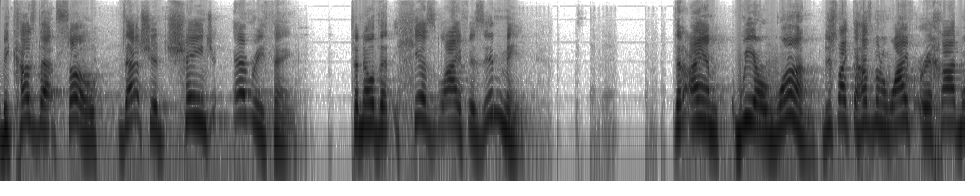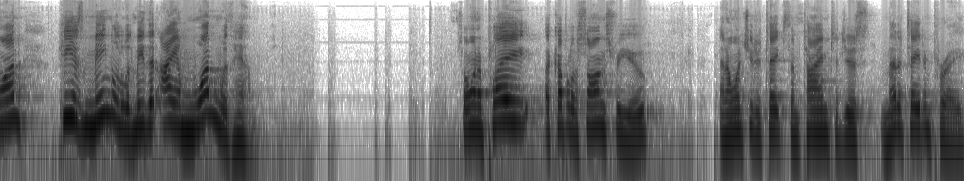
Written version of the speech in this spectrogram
because that's so, that should change everything to know that His life is in me. That I am, we are one. Just like the husband and wife are echad one, He is mingled with me, that I am one with Him. I want to play a couple of songs for you, and I want you to take some time to just meditate and pray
